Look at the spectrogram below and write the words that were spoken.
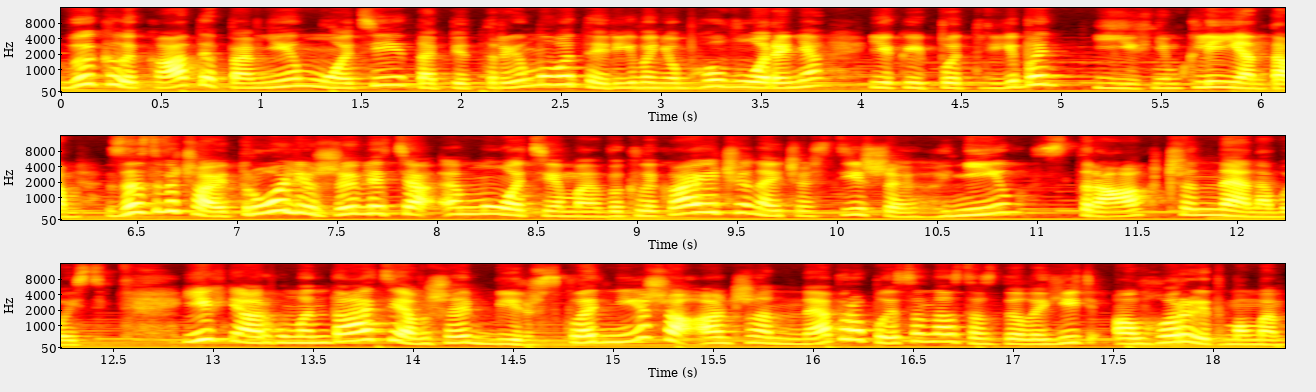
викликати певні емоції та підтримувати рівень обговорення, який потрібен їхнім клієнтам. Зазвичай тролі живляться емоціями, викликаючи найчастіше гнів, страх чи ненависть. Їхня аргументація вже більш складніша, адже не прописана заздалегідь алгоритмами.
